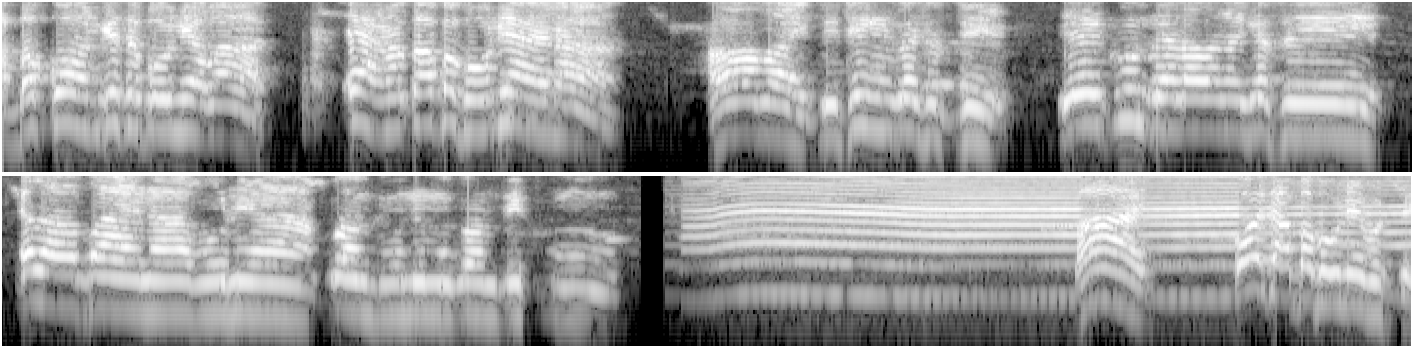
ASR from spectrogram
আব্বা কখন গেছে বউনি আবার? এখন তো আব্বা বউনি আয় না। হ্যাঁ ভাই তুই ঠিকই কইছ তুই। এই কোন বেলা বানা গেছে? এলা পায় না বুনিয়া কম বুনি কম দেখু। ভাই কই যে আব্বা বউনি বসছে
